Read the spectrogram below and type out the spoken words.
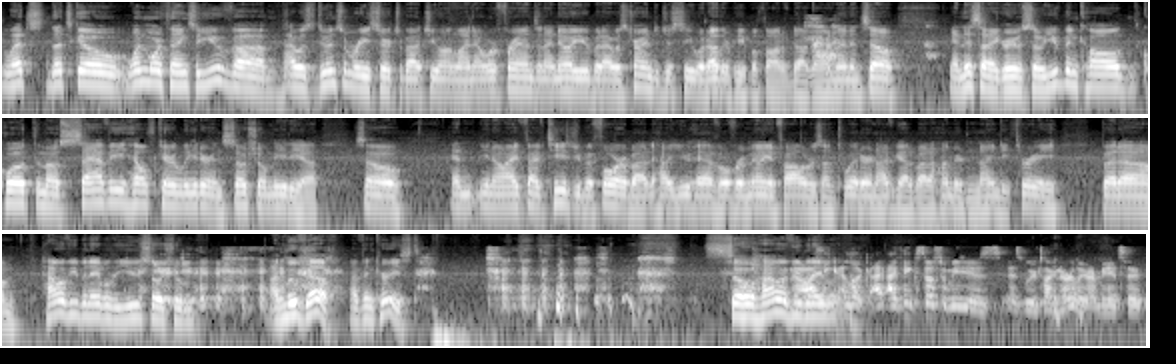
let's let's go one more thing. So you've uh, I was doing some research about you online. Now we're friends and I know you, but I was trying to just see what other people thought of Doug Ulman, and so. And this I agree with. So you've been called, quote, the most savvy healthcare leader in social media. So and you know I've, I've teased you before about how you have over a million followers on twitter and i've got about 193 but um, how have you been able to use social i've moved up i've increased so how have no, you been I able think, look I, I think social media is as we were talking earlier i mean it's a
